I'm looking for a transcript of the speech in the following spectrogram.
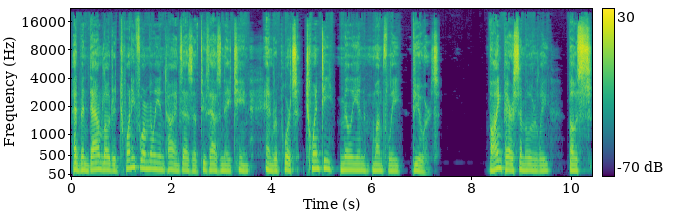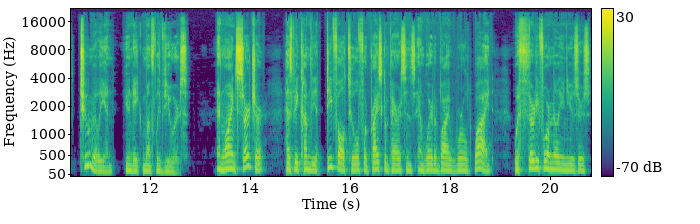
had been downloaded 24 million times as of 2018 and reports 20 million monthly viewers. VinePair similarly boasts 2 million unique monthly viewers. And Wine Searcher has become the default tool for price comparisons and where to buy worldwide, with 34 million users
